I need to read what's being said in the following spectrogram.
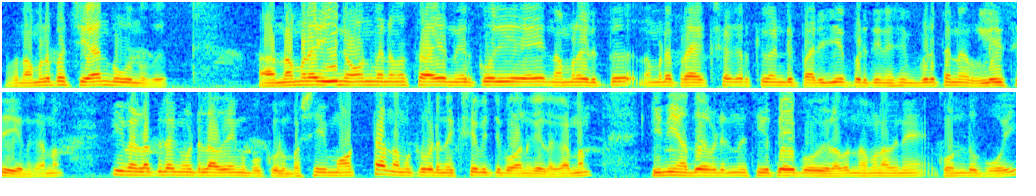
അപ്പോൾ നമ്മളിപ്പോൾ ചെയ്യാൻ പോകുന്നത് നമ്മുടെ ഈ നോൺ വെനമസായ നീർക്കോലിയെ നമ്മളെടുത്ത് നമ്മുടെ പ്രേക്ഷകർക്ക് വേണ്ടി പരിചയപ്പെടുത്തിയതിനു ശേഷം ഇവിടെ തന്നെ റിലീസ് ചെയ്യുന്നു. കാരണം ഈ വെള്ളത്തിലങ്ങ് വിട്ടാൽ അതങ്ങ് പൊക്കോളും. പക്ഷേ ഈ മുട്ട നമുക്ക് ഇവിടെ നിക്ഷേപിച്ച് പോകാൻ കഴിയില്ല. കാരണം ഇനി അത് എവിടെ നിന്ന് ചീത്തയായി പോവുകയുള്ളൂ. അപ്പം നമ്മളതിനെ കൊണ്ടുപോയി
